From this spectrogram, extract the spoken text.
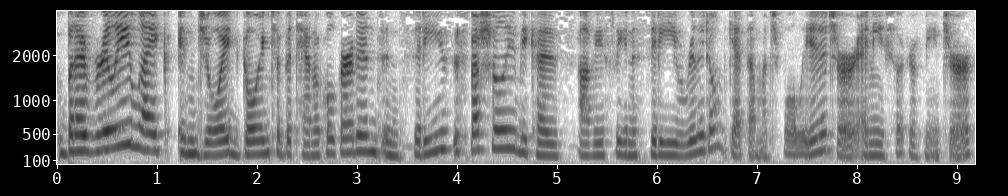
But I've really like enjoyed going to botanical gardens in cities, especially because obviously in a city you really don't get that much foliage or any sort of nature.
